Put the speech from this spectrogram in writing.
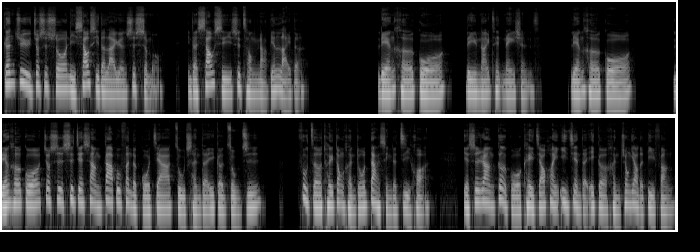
根据就是说你消息的来源是什么？你的消息是从哪边来的？联合国，the United Nations，联合国，联合国就是世界上大部分的国家组成的一个组织，负责推动很多大型的计划，也是让各国可以交换意见的一个很重要的地方。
